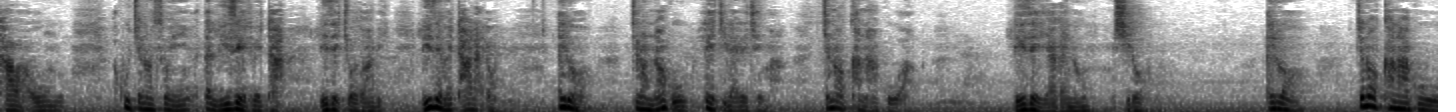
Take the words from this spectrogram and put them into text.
ထားပါအောင်လို့အခုကျွန်တော်ဆိုရင်အသက်40အတွဲထား40ကျော်သွားပြီ40ပဲထားလိုက်အောင်အဲ့တော့ကျွန်တော်နောက်ကိုလှည့်ကြည့်လိုက်တဲ့ချိန်မှာကျွန်တော်ခန္ဓာကိုယ်က40ရာခိုင်နှုန်းမရှိတော့ဘူးအဲ့တော့ ကျွန်တော်ခန္ဓာကိုယ်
